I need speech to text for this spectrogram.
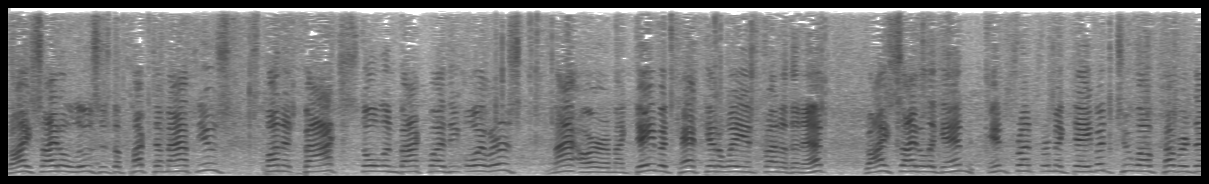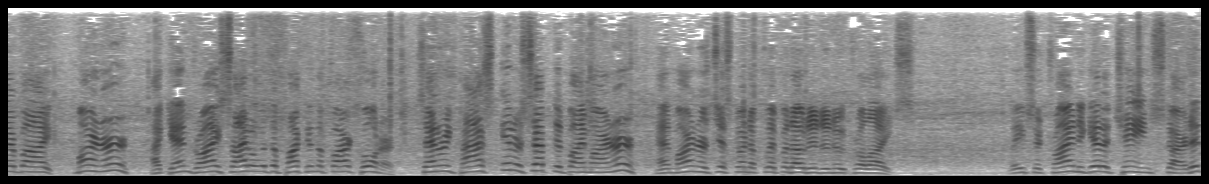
Draisaitl loses the puck to Matthews. Spun it back. Stolen back by the Oilers. Ma- or McDavid can't get away in front of the net. Draisaitl again in front for McDavid. Too well covered there by Marner. Again, Draisaitl with the puck in the far corner. Centering pass intercepted by Marner. And Marner's just going to flip it out into neutral ice. Leafs are trying to get a change started.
